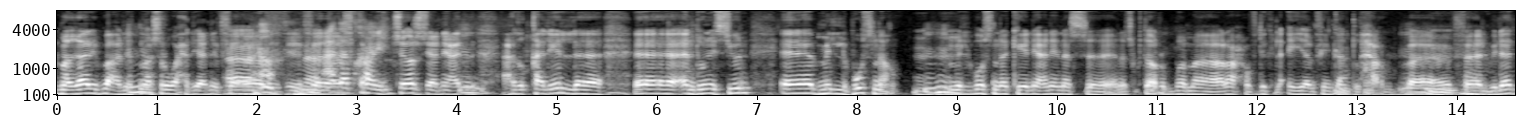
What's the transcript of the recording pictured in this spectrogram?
مغاربه يعني 12 واحد يعني في آه. في, في, في كرايست تشيرش يعني عدد, عدد قليل. آه اندونيسيون آه من البوسنة. من البوسنة كاين يعني ناس ناس كثار ربما راحوا في ذيك الأيام فين كانت الحرب آه في البلاد.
